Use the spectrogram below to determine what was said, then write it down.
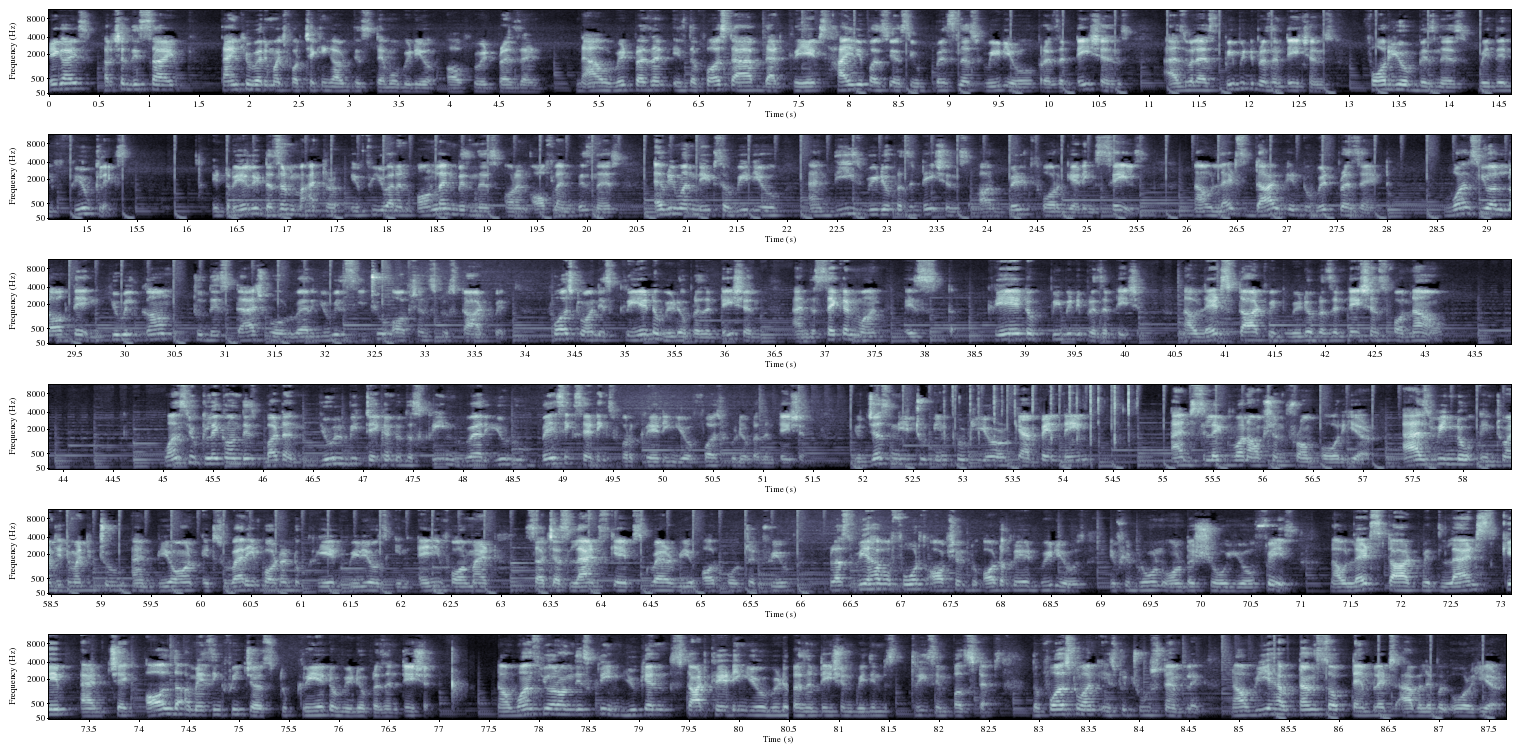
Hey guys, Harshal this side. Thank you very much for checking out this demo video of VidPresent. Now VidPresent is the first app that creates highly persuasive business video presentations as well as PPT presentations for your business within few clicks. It really doesn't matter if you are an online business or an offline business, everyone needs a video and these video presentations are built for getting sales. Now let's dive into VidPresent. Once you are logged in, you will come to this dashboard where you will see two options to start with. First one is create a video presentation and the second one is create a PPT presentation. Now let's start with video presentations for now. Once you click on this button, you will be taken to the screen where you do basic settings for creating your first video presentation. You just need to input your campaign name and select one option from over here. As we know in 2022 and beyond, it's very important to create videos in any format such as landscape, square view or portrait view. Plus we have a fourth option to auto create videos if you don't want to show your face. Now let's start with landscape and check all the amazing features to create a video presentation. Now once you are on the screen, you can start creating your video presentation within three simple steps. The first one is to choose template. Now we have tons of templates available over here.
